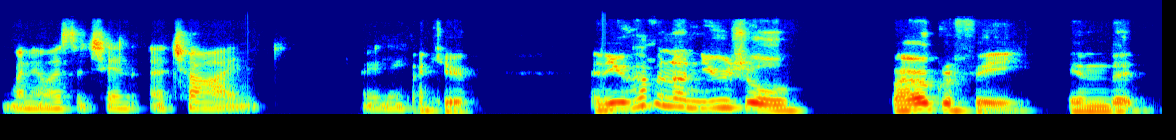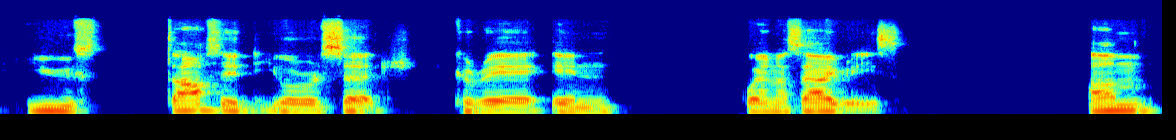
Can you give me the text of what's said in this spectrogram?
when I was a, ch- a child. Really. Thank you. And you have an unusual biography in that you started your research career in Buenos Aires. Um,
